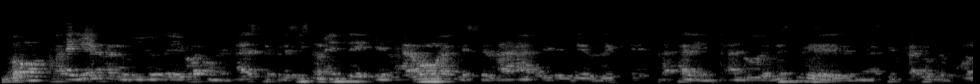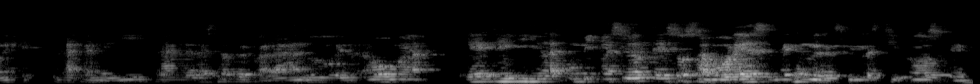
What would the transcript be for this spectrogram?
No, más lo que yo te iba a comentar es que precisamente el aroma que se da eh, desde que está calentando, en este, en este caso te pone la canelita, la está preparando, el aroma, eh, y la combinación de esos sabores, déjenme decirles chicos, eh,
